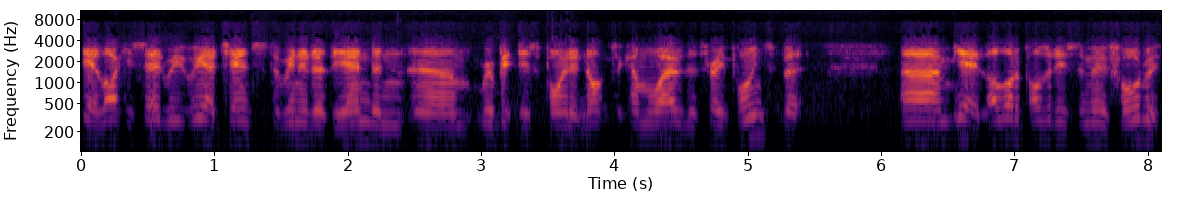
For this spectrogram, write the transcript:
yeah, like you said, we, we had chances to win it at the end, and um, we're a bit disappointed not to come away with the three points. But um, yeah, a lot of positives to move forward with.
